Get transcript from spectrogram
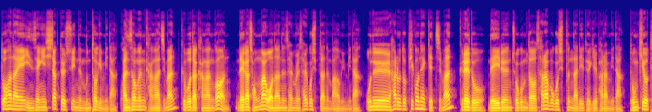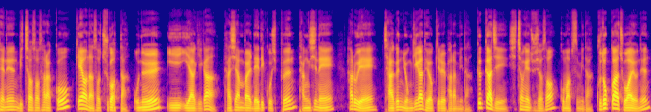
또 하나의 인생이 시작될 수 있는 문턱입니다. 관성은 강하지만 그보다 강한 건 내가 정말 원하는 삶을 살고 싶다는 마음입니다. 오늘 하루도 피곤했겠지만 그래도 내일은 조금 더 살아보고 싶은 날이 되길 바랍니다. 돈키호테는 미쳐서 살았고 깨어나서 죽었다. 오늘 이 이야기가 다시 한 발 내딛고 싶은 당신의 하루에 작은 용기가 되었기를 바랍니다. 끝까지 시청해 주셔서 고맙습니다. 구독과 좋아요는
